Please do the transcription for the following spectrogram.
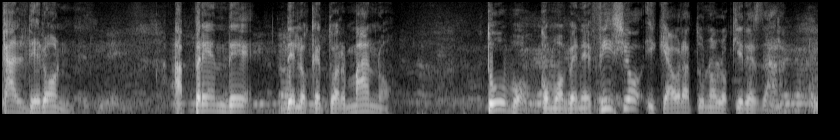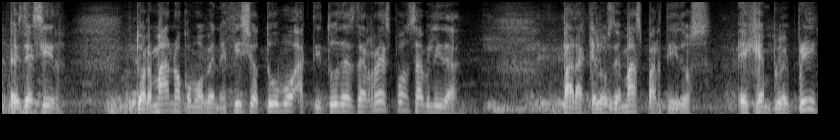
Calderón, aprende de lo que tu hermano tuvo como beneficio y que ahora tú no lo quieres dar. Es decir, tu hermano como beneficio tuvo actitudes de responsabilidad para que los demás partidos, ejemplo el PRI,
